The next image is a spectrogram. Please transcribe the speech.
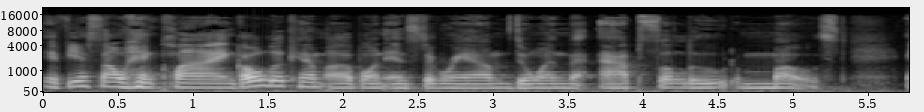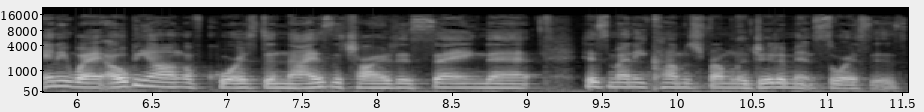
If you're so inclined, go look him up on Instagram doing the absolute most. Anyway, Obiang, of course, denies the charges, saying that his money comes from legitimate sources.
